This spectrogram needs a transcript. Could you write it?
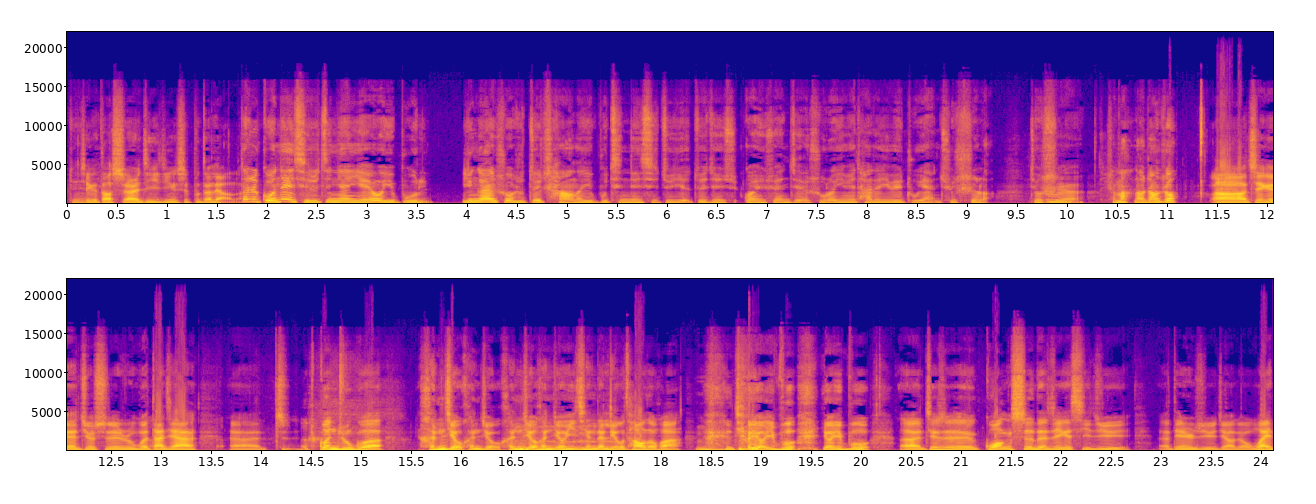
对这个到十二季已经是不得了了。但是国内其实今年也有一部，应该说是最长的一部情景喜剧，也最近官宣结束了，因为他的一位主演去世了，就是、什么？老张说，啊，这个就是如果大家呃只关注过很久很久很久很久以前的刘涛的话，嗯。就有一部有一部呃就是广式的这个喜剧呃电视剧叫做《外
